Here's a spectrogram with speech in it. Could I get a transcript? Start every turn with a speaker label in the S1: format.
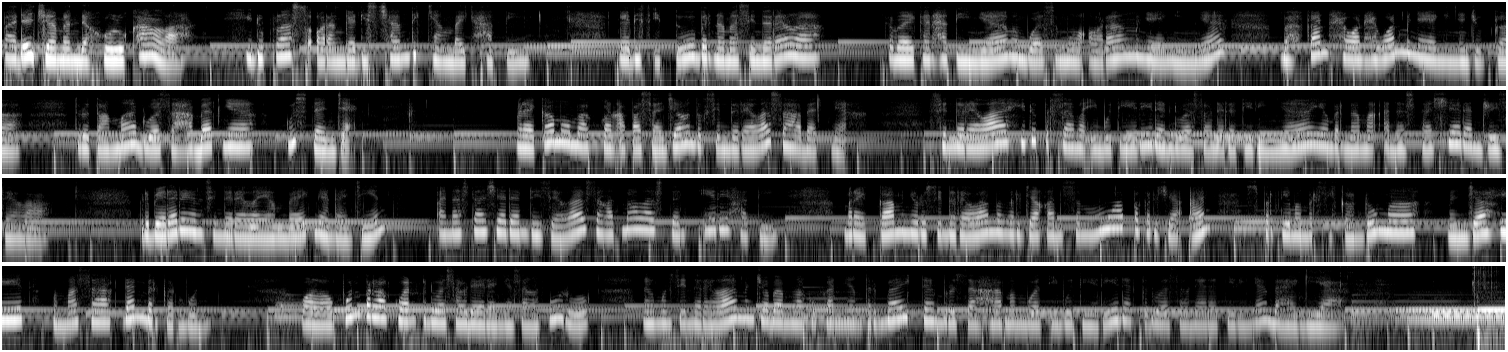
S1: Pada zaman dahulu kala, hiduplah seorang gadis cantik yang baik hati. Gadis itu bernama Cinderella. Kebaikan hatinya membuat semua orang menyayanginya, bahkan hewan-hewan menyayanginya juga, terutama dua sahabatnya, Gus dan Jack. Mereka mau melakukan apa saja untuk Cinderella sahabatnya. Cinderella hidup bersama ibu tiri dan dua saudara tirinya yang bernama Anastasia dan Drizella. Berbeda dengan Cinderella yang baik dan rajin, Anastasia dan Drizella sangat malas dan iri hati. Mereka menyuruh Cinderella mengerjakan semua pekerjaan seperti membersihkan rumah, menjahit, memasak, dan berkebun. Walaupun perlakuan kedua saudaranya sangat buruk, namun Cinderella mencoba melakukan yang terbaik dan berusaha membuat ibu tiri dan kedua saudara tirinya bahagia. thank you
